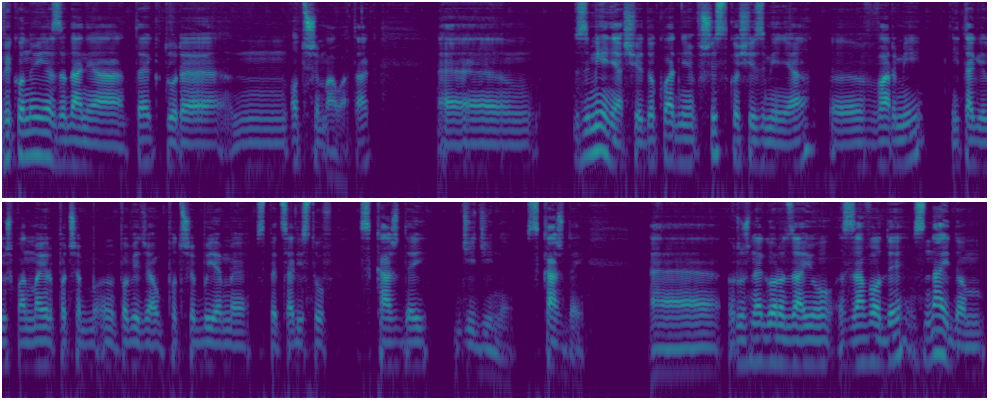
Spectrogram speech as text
wykonuje zadania te, które mm, otrzymała, tak? E, zmienia się, dokładnie wszystko się zmienia e, w armii i tak jak już pan major powiedział, potrzebujemy specjalistów z każdej dziedziny, z każdej. E, różnego rodzaju zawody znajdą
